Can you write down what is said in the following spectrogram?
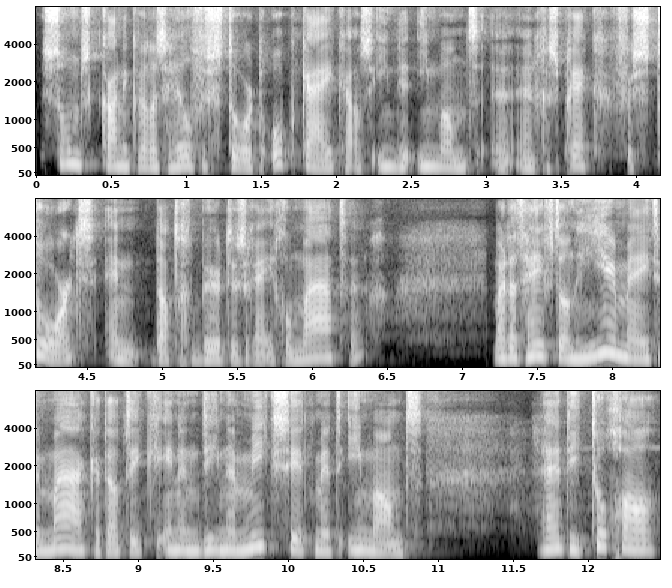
soms kan ik wel eens heel verstoord opkijken als iemand eh, een gesprek verstoort. En dat gebeurt dus regelmatig. Maar dat heeft dan hiermee te maken dat ik in een dynamiek zit met iemand hè, die toch al.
